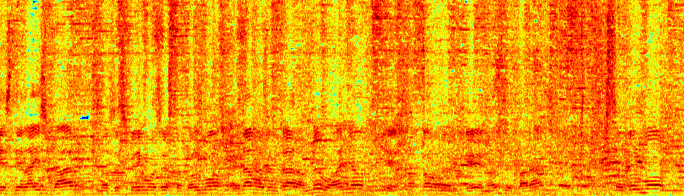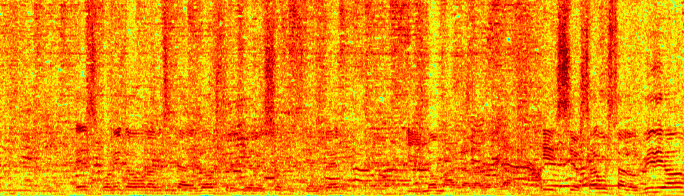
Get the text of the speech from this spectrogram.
Desde el Ice Bar nos despedimos de Estocolmo. Le damos entrada al nuevo año, que vamos a ver qué nos depara. Estocolmo es bonito, una visita de dos, tres días es suficiente y no mata, la verdad. Y si os ha gustado el vídeo,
